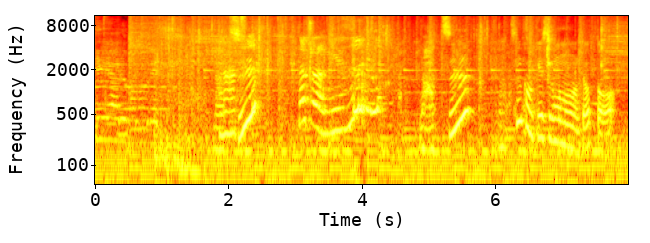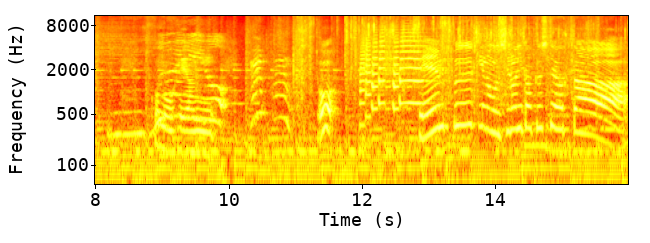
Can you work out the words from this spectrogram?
係あるものです。夏？だから水よ夏？夏に関係するものなんてあった？このお部屋に。お！扇風機の後ろに隠してあった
